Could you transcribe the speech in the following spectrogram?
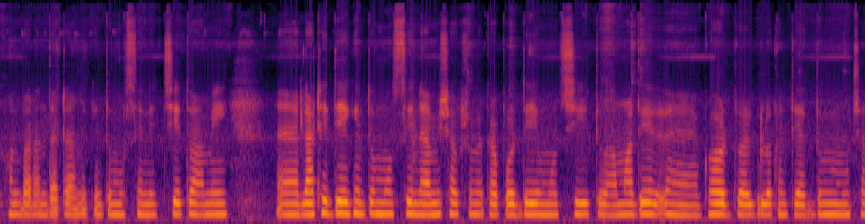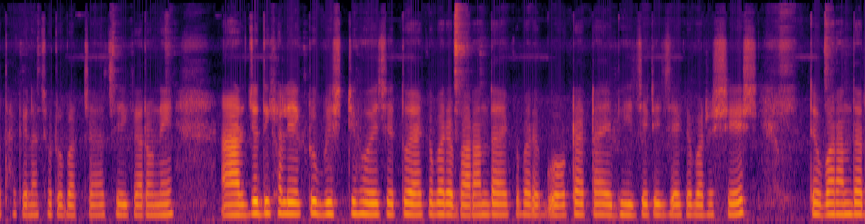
এখন বারান্দাটা আমি কিন্তু মুছে নিচ্ছি। তো আমি লাঠি দিয়ে কিন্তু মুছি না, আমি সবসময় কাপড় দিয়ে মুছি। তো আমাদের ঘর দুয়ারগুলো কিন্তু একদমই মোছা থাকে না, ছোট বাচ্চা আছে এই কারণে। আর যদি খালি একটু বৃষ্টি হয়েছে, তো একেবারে বারান্দা, একেবারে গোটাটায় ভিজে টিজে একেবারে শেষ। তো বারান্দার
